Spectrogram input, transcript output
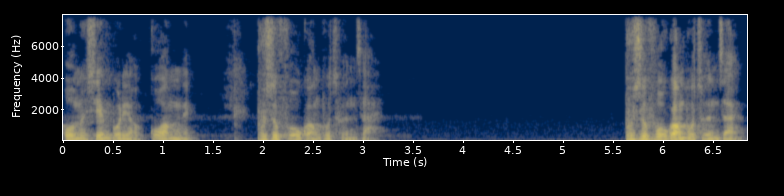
我们现不了光呢？不是佛光不存在，不是佛光不存在。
